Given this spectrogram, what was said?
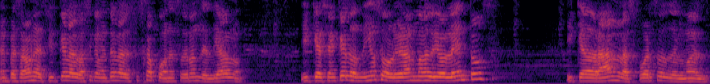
empezaron a decir que las, básicamente las de estos japoneses eran del diablo. Y que hacían que los niños se volvieran más violentos y que adoraran las fuerzas del mal.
